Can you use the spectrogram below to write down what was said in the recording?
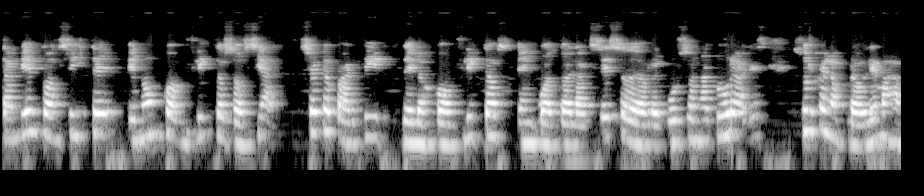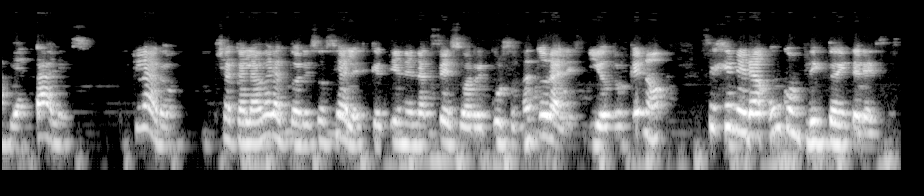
también consiste en un conflicto social, ya que a partir de los conflictos en cuanto al acceso de recursos naturales surgen los problemas ambientales. Claro, ya que al haber actores sociales que tienen acceso a recursos naturales y otros que no, se genera un conflicto de intereses.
